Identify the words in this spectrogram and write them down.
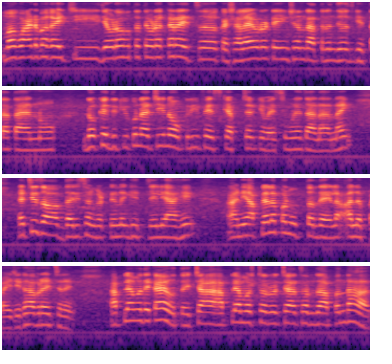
मग वाट बघायची जेवढं होतं तेवढं करायचं. कशाला एवढं टेन्शन रात्रंदिवस घेतात आयांनो? डोकेदुखी कुणाची? नोकरी फेस कॅप्चर के वाय सीमुळे जाणार नाही. याची जबाबदारी संघटनेनं घेतलेली आहे. आणि आपल्याला पण उत्तर द्यायला आलं पाहिजे. घाबरायचं नाही. आपल्यामध्ये काय होतं आहे चा आपल्या मास्टरच्या समजा आपण दहा आहात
